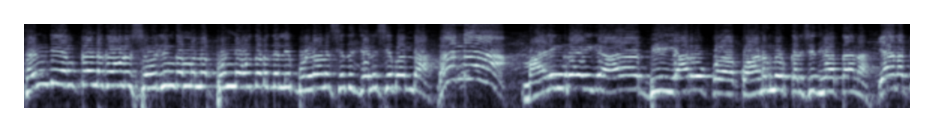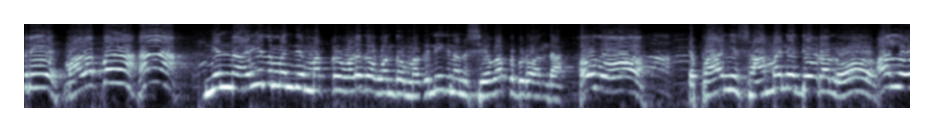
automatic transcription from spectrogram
ತಂದೆ ಅಂಕಣ್ಣಗೌಡ ಶಿವಲಿಂಗಮ್ಮನ ಪುಣ್ಯ ಉದರದಲ್ಲಿ ಬುಳ್ಳಾಣಿಸಿದ ಜನಿಸಿ ಬಂದ. ಈಗ ಬಿ ಯಾರು ಕ್ವಾಣಗ್ನವ್ರು ಕರೆಸಿದ್ ಹೇಳ್ತಾನ. ಏನತ್ರಿ? ಮಾಳಪ್ಪ ಹಾ. ನಿನ್ನ ಐದು ಮಂದಿ ಮಕ್ಕಳ ಒಳಗ ಒಂದು ಮಗನಿಗೆ ನನ್ನ ಸೇವಕ ಬಿಡು ಅಂದ. ಹೌದು. ಯಪ್ಪ ನೀ ಸಾಮಾನ್ಯ ದೇವ್ರಲ್ಲೋ? ಅಲ್ಲೋ?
